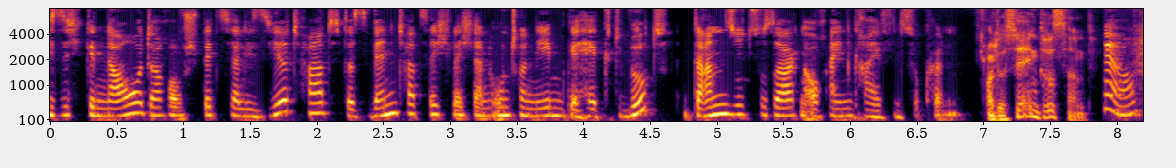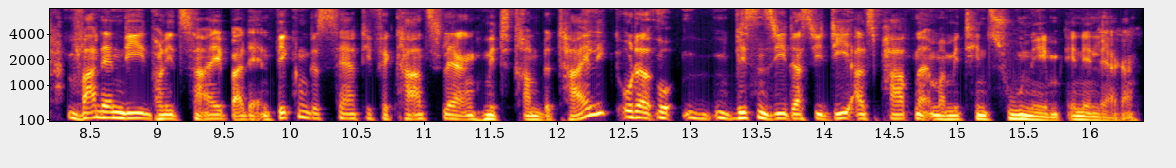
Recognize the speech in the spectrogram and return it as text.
die sich genau darauf spezialisiert hat, dass wenn tatsächlich ein Unternehmen gehackt wird, dann sozusagen auch eingreifen zu können. Oh, das ist ja interessant. Ja. War denn die Polizei bei der Entwicklung des Zertifikatslehrgangs mit dran beteiligt oder wissen Sie, dass Sie die als Partner immer mit hinzunehmen in den Lehrgang?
